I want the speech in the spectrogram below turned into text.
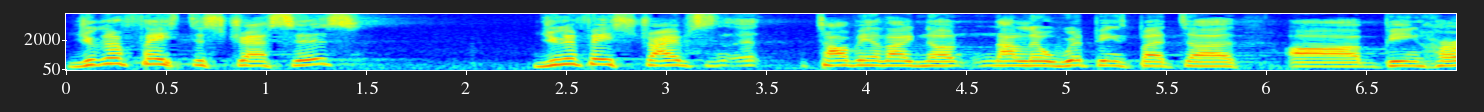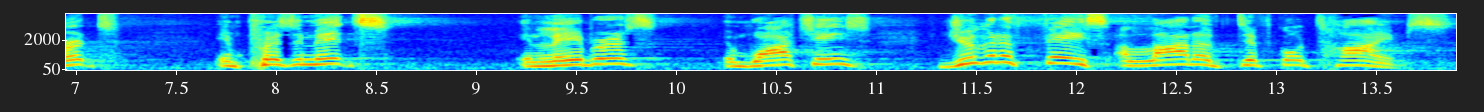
you're going to face distresses, you're going to face stripes, talking like no, not little whippings, but uh, uh, being hurt, imprisonments, in labors, in watchings. You're going to face a lot of difficult times.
